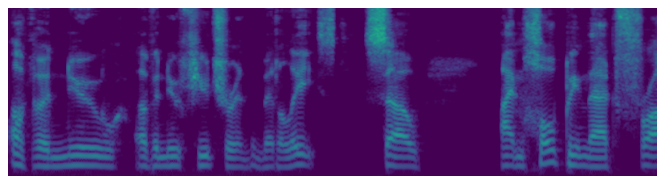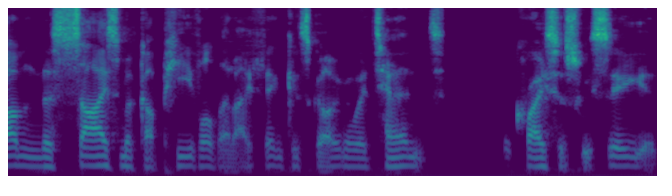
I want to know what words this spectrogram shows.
of a new of a new future in the Middle East. So I'm hoping that from the seismic upheaval that I think is going to attend the crisis we see in,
